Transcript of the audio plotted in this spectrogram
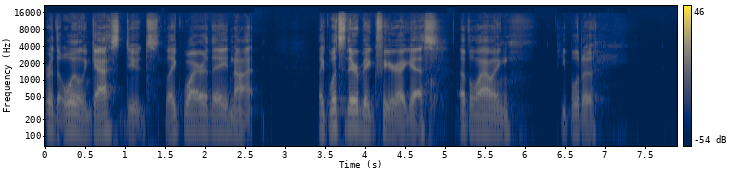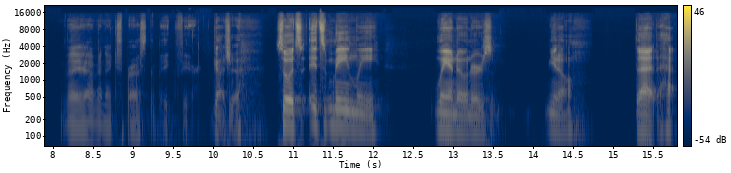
or the oil and gas dudes? Like, why are they not? Like, what's their big fear? I guess of allowing people to They haven't expressed a big fear. Gotcha. So it's it's mainly landowners, you know, that ha-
